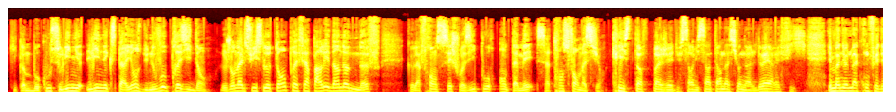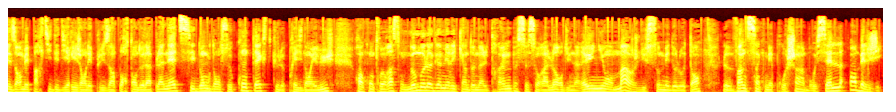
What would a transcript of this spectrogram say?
qui comme beaucoup souligne l'inexpérience du nouveau président président le journal suisse Le Temps préfère parler d'un homme neuf que la France s'est choisi pour entamer sa transformation. Christophe Paget du service international de RFI. Emmanuel Macron fait désormais partie des dirigeants les plus importants de la planète. C'est donc dans ce contexte que le président élu rencontrera son homologue américain Donald Trump. Ce sera lors d'une réunion en marge du sommet de l'OTAN le 25 mai prochain à Bruxelles, en Belgique.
